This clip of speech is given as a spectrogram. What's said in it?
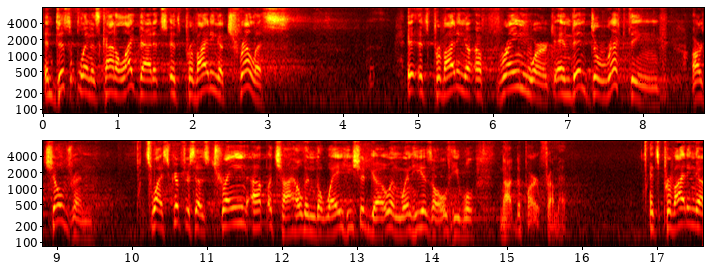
And discipline is kind of like that. It's, it's providing a trellis it's providing a, framework and then directing our children. That's why scripture says, train up a child in the way he should go, and when he is old, he will not depart from it. It's providing a,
